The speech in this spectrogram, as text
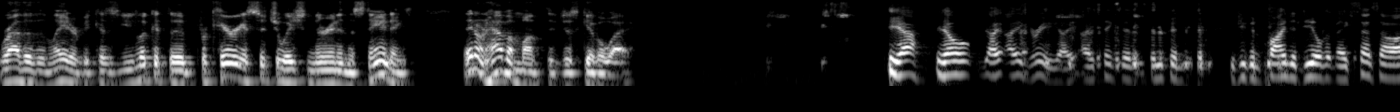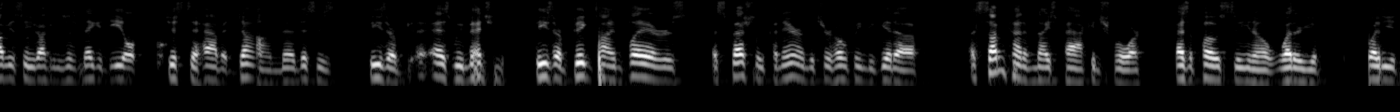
rather than later because you look at the precarious situation they're in in the standings. They don't have a month to just give away. Yeah, you know, I, I agree. I, I, think that if you can, if you can find a deal that makes sense. Now, obviously, you're not going to just make a deal just to have it done. This is these are, as we mentioned, these are big time players, especially Panarin, that you're hoping to get a, a some kind of nice package for, as opposed to you know whether you whether you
